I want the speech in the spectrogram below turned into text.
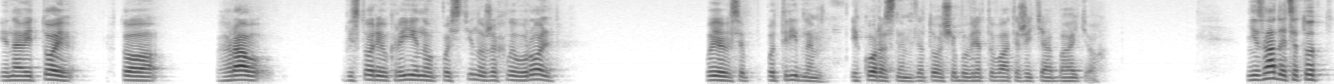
І навіть той, хто грав в історії України постійно жахливу роль, виявився потрібним і корисним для того, щоб врятувати життя багатьох. Мені згадується тут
